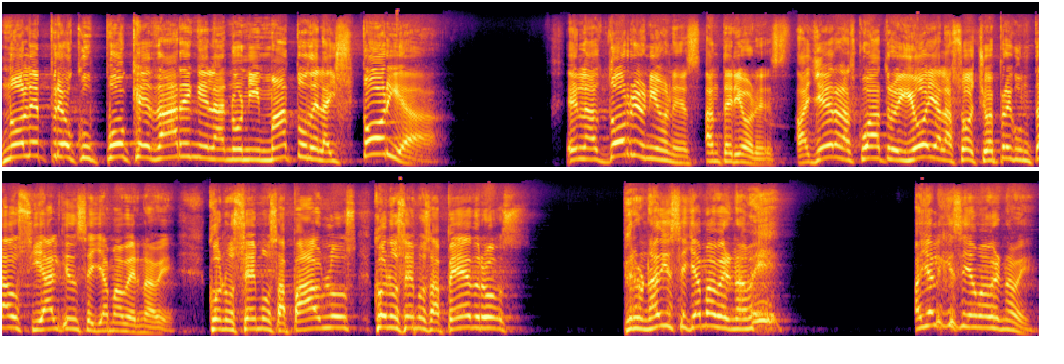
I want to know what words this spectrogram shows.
No le preocupó quedar en el anonimato de la historia. En las dos reuniones anteriores, ayer a las 4 y hoy a las 8, he preguntado si alguien se llama Bernabé. Conocemos a Pablo, conocemos a Pedro, pero nadie se llama Bernabé. ¿Hay alguien que se llama Bernabé?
